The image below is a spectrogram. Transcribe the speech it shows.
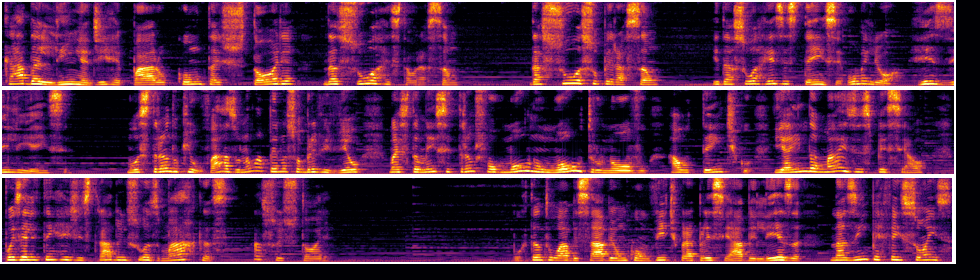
Cada linha de reparo conta a história da sua restauração, da sua superação e da sua resistência, ou melhor, resiliência, mostrando que o vaso não apenas sobreviveu, mas também se transformou num outro novo, autêntico e ainda mais especial, pois ele tem registrado em suas marcas a sua história. Portanto, o Absab é um convite para apreciar a beleza nas imperfeições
